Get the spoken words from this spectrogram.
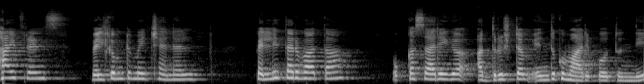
Hi friends welcome to my channel. పెళ్ళి తర్వాత ఒక్కసారిగా అదృష్టం ఎందుకు మారిపోతుంది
